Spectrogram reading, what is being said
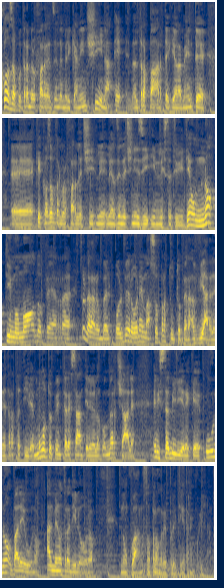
cosa potrebbero fare le aziende americane in Cina e d'altra parte chiaramente eh, che cosa potrebbero fare le, le, le, aziende cinesi negli Stati Uniti. È un ottimo modo per sollevare un bel polverone ma soprattutto per avviare delle trattative molto più interessanti a livello commerciale e ristabilire che uno vale uno, almeno tra di loro. Non qua, non sto parlando delle politiche tranquilla.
